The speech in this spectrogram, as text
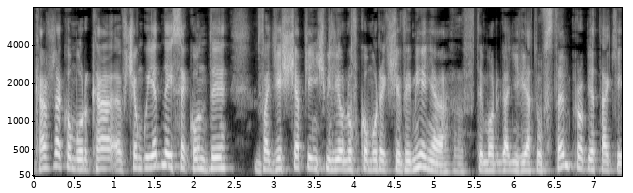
Każda komórka w ciągu jednej sekundy 25 milionów komórek się wymienia w tym organizmie. Ja tu wstęp robię taki,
